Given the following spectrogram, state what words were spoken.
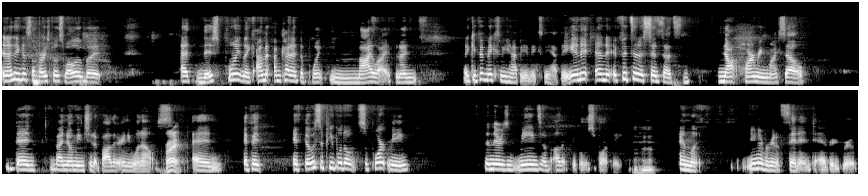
and I think that's the hardest pill to swallow. But at this point, like I'm, I'm kind of at the point in my life, and I'm like, if it makes me happy, it makes me happy, and it, and if it's in a sense that's not harming myself, then by no means should it bother anyone else. Right. And if it, if those people don't support me, then there's means of other people to support me. Mm-hmm. And like, you're never gonna fit into every group.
